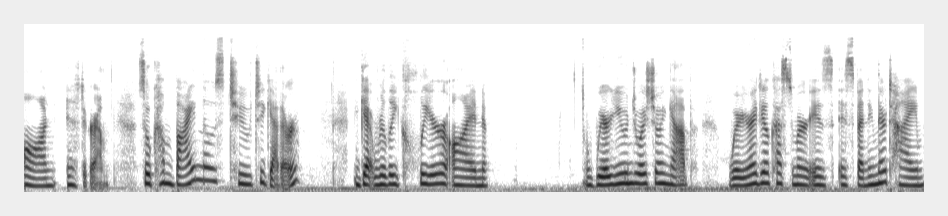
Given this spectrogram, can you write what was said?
on Instagram. So combine those two together. Get really clear on where you enjoy showing up, where your ideal customer is is spending their time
